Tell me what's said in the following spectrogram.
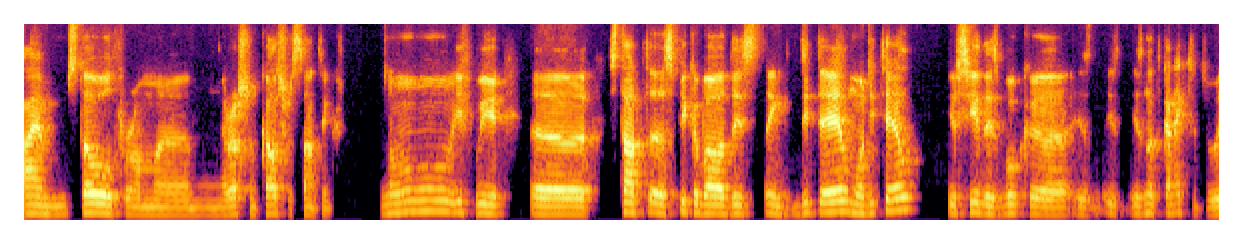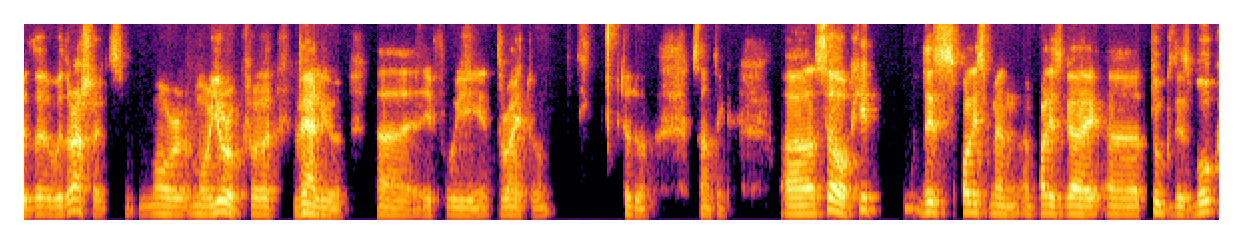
I am stole from um, Russian culture something. No, if we uh, start uh, speak about this thing detail, more detail, you see this book uh, is, is, is not connected with uh, with Russia. It's more more Europe value if we try to to do something. so he this policeman police guy took this book.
